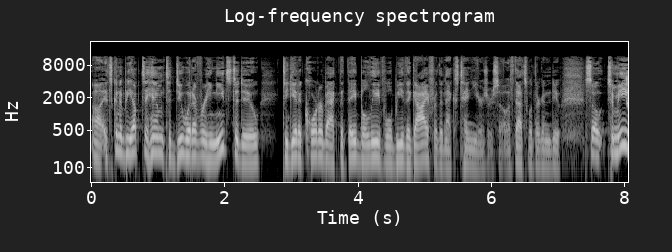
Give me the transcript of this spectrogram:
uh, it's going to be up to him to do whatever he needs to do to get a quarterback that they believe will be the guy for the next 10 years or so, if that's what they're going to do. So to me,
